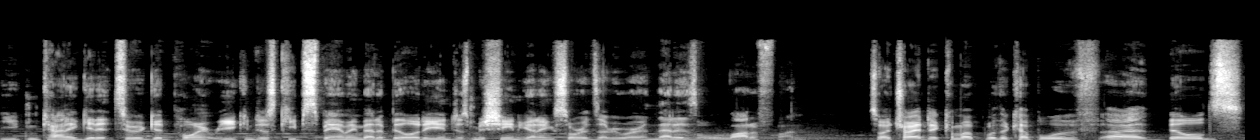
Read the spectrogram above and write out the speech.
you can kind of get it to a good point where you can just keep spamming that ability and just machine gunning swords everywhere, and that is a lot of fun. So I tried to come up with a couple of uh, builds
